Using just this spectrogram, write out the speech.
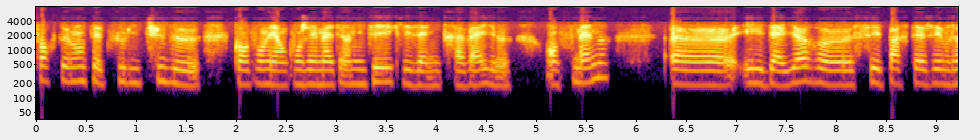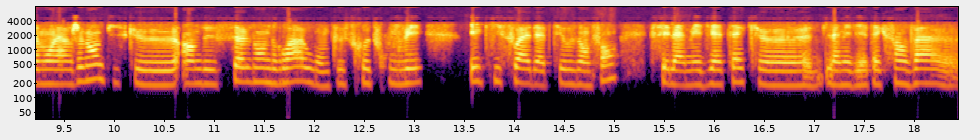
fortement cette solitude quand on est en congé maternité et que les amis travaillent en semaine. Euh, et d'ailleurs, euh, c'est partagé vraiment largement puisque un des seuls endroits où on peut se retrouver et qui soit adapté aux enfants, c'est la médiathèque, euh, la médiathèque Saint-Va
